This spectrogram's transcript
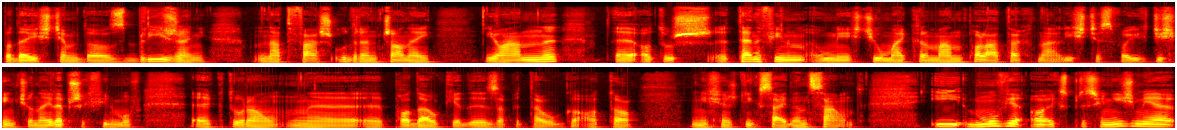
podejściem do zbliżeń na twarz udręczonej Joanny otóż ten film umieścił Michael Mann po latach na liście swoich 10 najlepszych filmów, e, którą e, podał, kiedy zapytał go o to miesięcznik Side and Sound. I mówię o ekspresjonizmie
